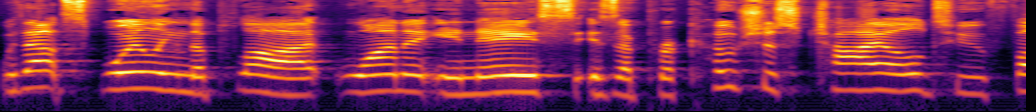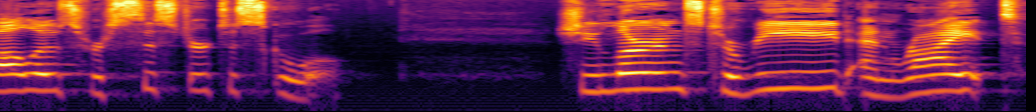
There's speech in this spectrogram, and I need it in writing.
Without spoiling the plot, Juana Inés is a precocious child who follows her sister to school. She learns to read and write.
